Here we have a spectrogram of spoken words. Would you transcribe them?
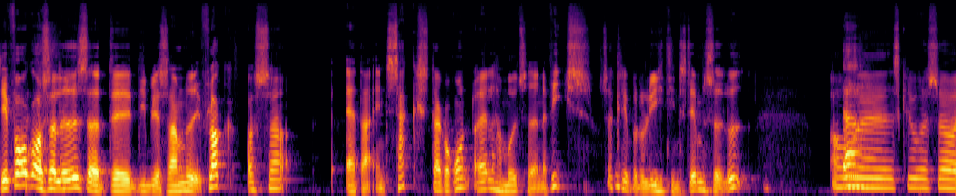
Det foregår således, at øh, de bliver samlet i flok, og så er der en saks, der går rundt, og alle har modtaget en avis. Så klipper du lige din stemmeseddel ud, og Ja. øh, skriver så, "Ja,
